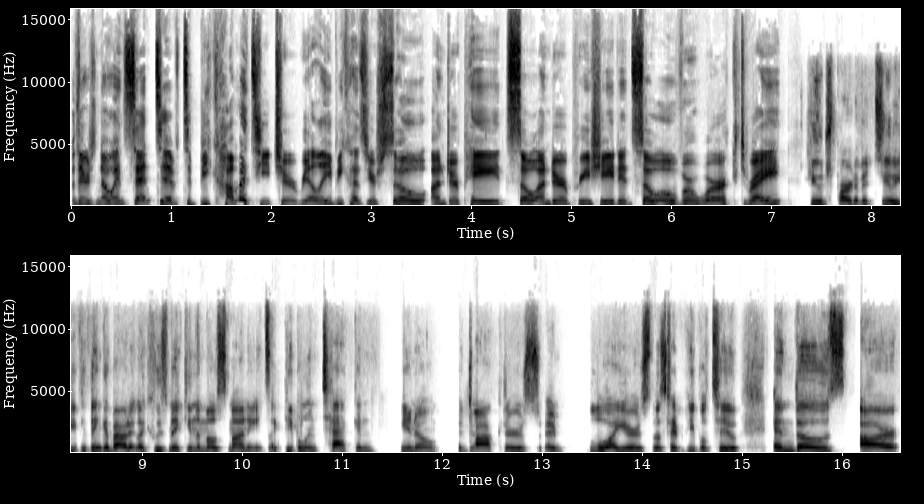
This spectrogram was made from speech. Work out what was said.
there's no incentive to become a teacher, really, because you're so underpaid, so underappreciated, so overworked, right? Huge part of it, too. If you think about it, like who's making the most money? It's like people in tech and, you know, doctors, uh, lawyers, those type of people, too. And those are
